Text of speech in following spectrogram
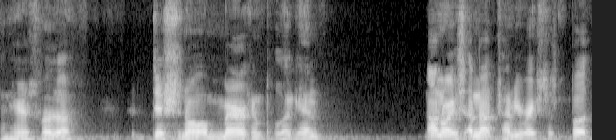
And here's for the traditional American plugin. Non-race. I'm not trying to be racist, but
